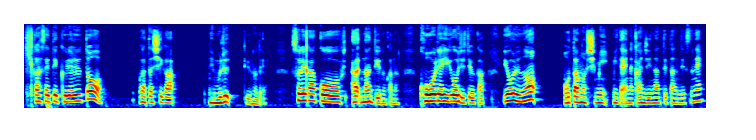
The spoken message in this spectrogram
聞かせてくれると、私が眠るっていうので、それがこう、あ、なんていうのかな、恒例行事というか、夜のお楽しみみたいな感じになってたんですね。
